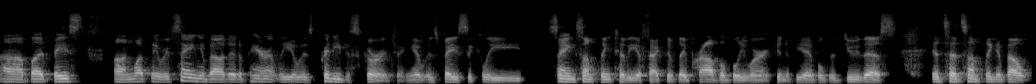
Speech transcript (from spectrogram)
Uh, but based on what they were saying about it, apparently it was pretty discouraging. It was basically saying something to the effect of they probably weren't going to be able to do this. It said something about,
